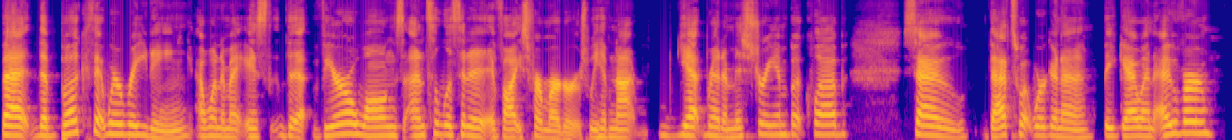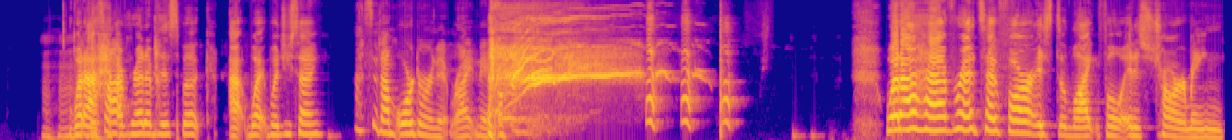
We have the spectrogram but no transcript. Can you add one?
but the book that we're reading i want to make is the vera wong's unsolicited advice for murderers we have not yet read a mystery in book club so that's what we're gonna be going over Mm-hmm. what i, have read of this book I, what what'd you say I said I'm ordering it right now. what I have read so far is delightful. It is charming.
